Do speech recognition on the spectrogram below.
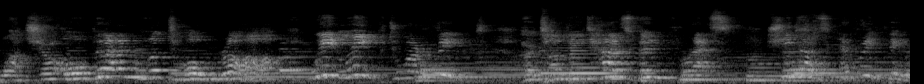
Watch her open the Torah. We leap to our feet. Her tummy has been pressed. She does everything.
